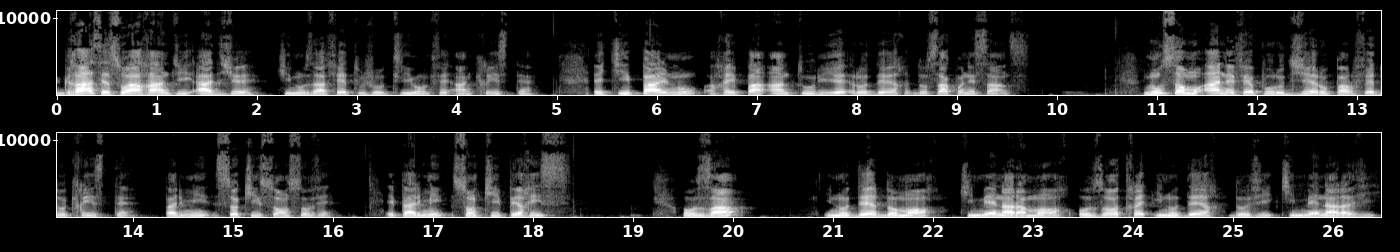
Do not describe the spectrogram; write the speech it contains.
Grâce soit rendue à Dieu qui nous a fait toujours triompher en Christ et qui par nous répand en tout lieu l'odeur de sa connaissance. Nous sommes en effet pour Dieu le parfait de Christ parmi ceux qui sont sauvés et parmi ceux qui périssent. Aux uns, une odeur de mort qui mène à la mort, aux autres, une odeur de vie qui mène à la vie,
